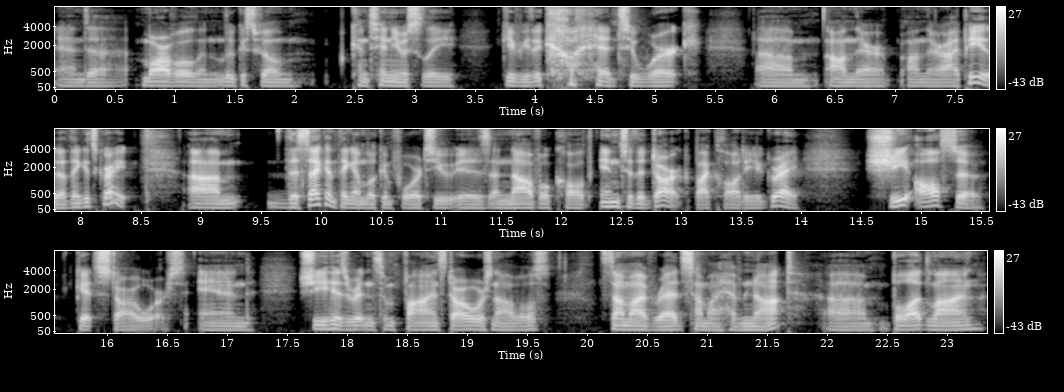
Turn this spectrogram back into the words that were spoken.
and uh, Marvel and Lucasfilm continuously give you the go ahead to work um, on their on their IP. I think it's great. Um, the second thing I'm looking forward to is a novel called Into the Dark by Claudia Gray. She also gets Star Wars, and she has written some fine Star Wars novels. Some I've read, some I have not. Um, Bloodline,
